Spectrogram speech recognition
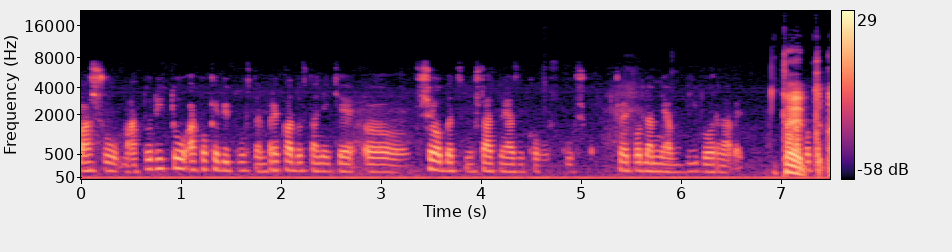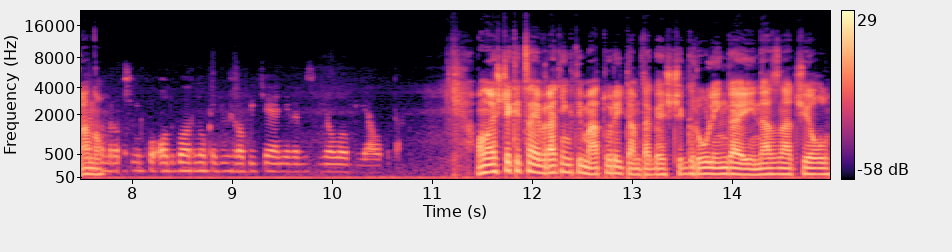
vašu maturitu, ako keby plus ten preklad dostanete uh, všeobecnú štátnu jazykovú skúšku, čo je podľa mňa výborná vec. To je, áno. ročníku odbornú, keď už robíte, ja neviem, z biológie alebo tak. Ono ešte, keď sa aj vrátim k tým maturitám, tak ešte Gruling aj naznačil,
